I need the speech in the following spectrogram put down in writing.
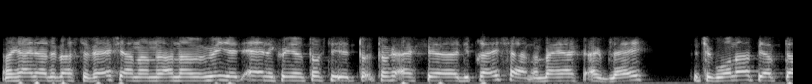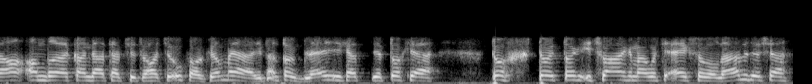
Dan ga je naar de beste vijf ja, en, dan, en dan win je uiteindelijk win je toch, die, to, toch echt uh, die prijs. Ja. En dan ben je echt, echt blij dat je gewonnen hebt. Je hebt de andere kandidaat heb je, had je ook wel gewonnen, maar ja, je bent toch blij. Je, gaat, je hebt toch, ja, toch, toch, toch iets zwaar gemaakt wat je eigenlijk zo wilde hebben. Dus ja.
